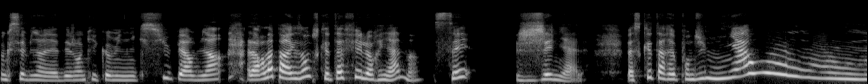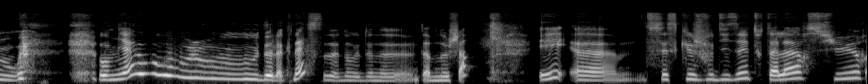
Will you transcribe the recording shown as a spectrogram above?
Donc c'est bien, il y a des gens qui communiquent super bien. Alors là, par exemple, ce que tu as fait Lauriane, c'est génial parce que tu as répondu: «Miaou» au miaou de Loch Ness, ne d'un de nos chats et hem, c'est ce que je vous disais tout à l'heure sur,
